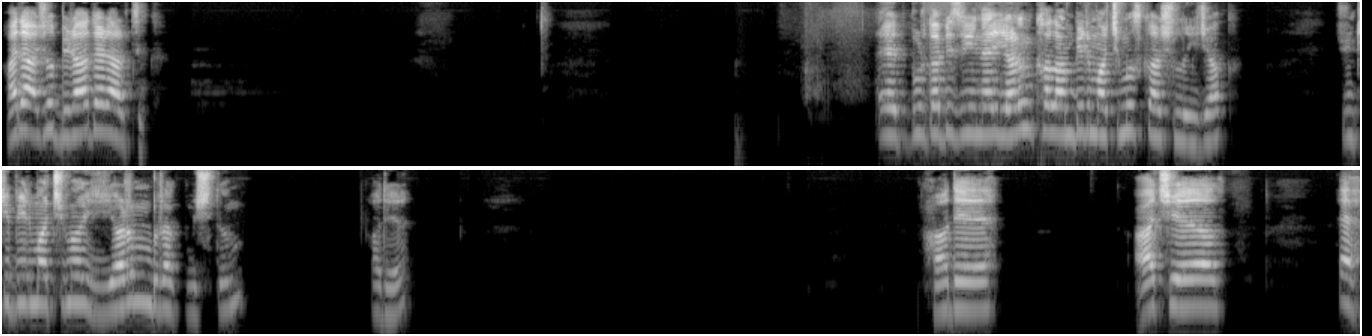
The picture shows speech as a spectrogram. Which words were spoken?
Hadi açıl birader artık. Evet burada bizi yine yarım kalan bir maçımız karşılayacak. Çünkü bir maçımı yarım bırakmıştım. Hadi. Hadi. Açıl. Heh.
